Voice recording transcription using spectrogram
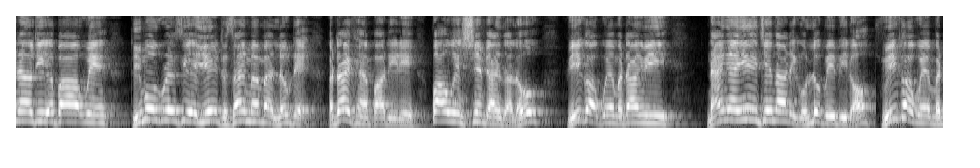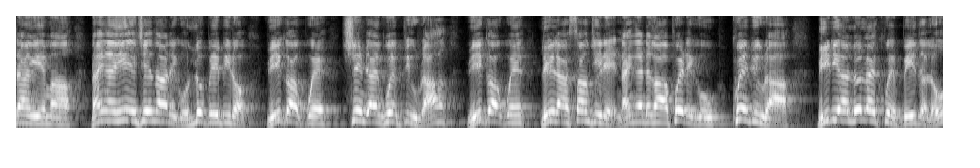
NLD အပါအဝင်ဒီမိုကရေစီအရေးဒီဇိုင်းမတ်မတ်လုပ်တဲ့အတိုက်ခံပါတီတွေပါဝင်ရှင်းပြိုင်သလိုရွေးကောက်ပွဲမတိုင်မီ နိုင်ငံရေးအကျဉ်းသားတွေကိုလွတ်ပေးပြီးတော့ရွေးကောက်ပွဲမတိုင်ခင်မှာနိုင်ငံရေးအကျဉ်းသားတွေကိုလွတ်ပေးပြီးတော့ရွေးကောက်ပွဲရှင်းပြိုင်ခွင့်ပြုတာရွေးကောက်ပွဲလေးလာစောင့်ကြည့်တဲ့နိုင်ငံတကာအဖွဲ့တွေကိုခွင့်ပြုတာမီဒီယာလွတ်လပ်ခွင့်ပေးသလို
